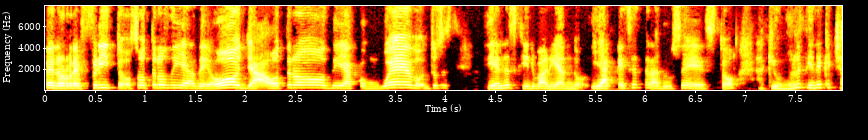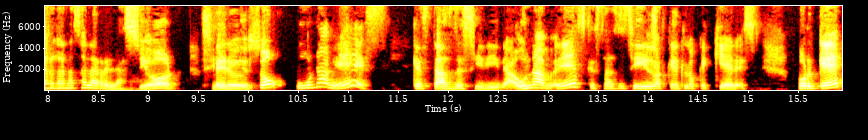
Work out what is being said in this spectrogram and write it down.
pero refritos, otro día de olla, otro día con huevo, entonces tienes que ir variando. ¿Y a qué se traduce esto? A que uno le tiene que echar ganas a la relación, pero eso una vez que estás decidida, una vez que estás decidido a qué es lo que quieres. ¿Por qué?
